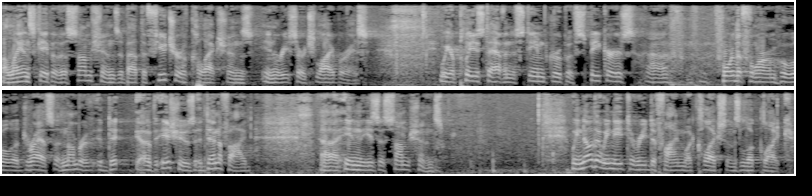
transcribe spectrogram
a landscape of assumptions about the future of collections in research libraries. We are pleased to have an esteemed group of speakers uh, for the forum who will address a number of, of issues identified uh, in these assumptions. We know that we need to redefine what collections look like.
